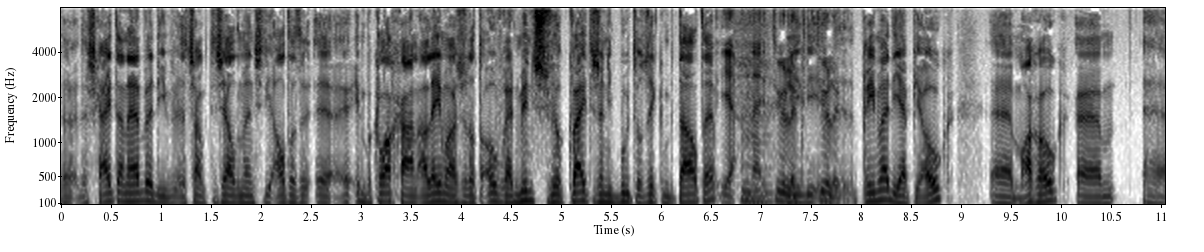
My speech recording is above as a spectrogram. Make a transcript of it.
er, er scheid aan hebben. Die, dat zijn ook dezelfde mensen die altijd eh, in beklag gaan, alleen maar zodat de overheid minstens zoveel kwijt is aan die boete als ik hem betaald heb. Ja, nee, tuurlijk, Die- die- tuurlijk. Prima, die heb je ook. Eh, mag ook. Ehm, eh,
